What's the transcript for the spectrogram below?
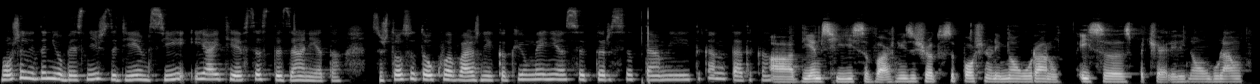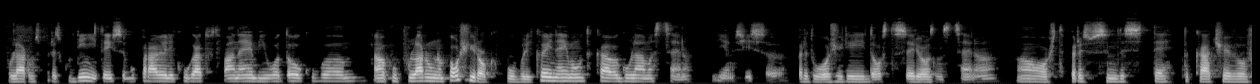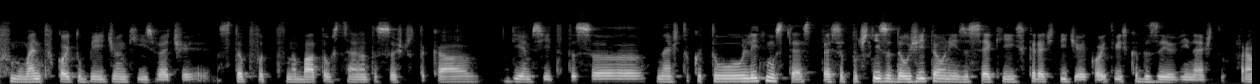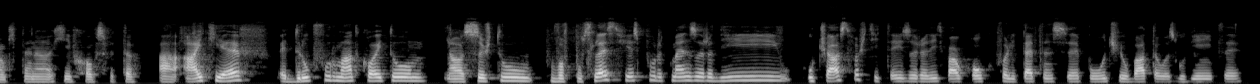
Може ли да ни обясниш за DMC и ITF състезанията? Защо са толкова важни? Какви умения се търсят там и така нататък? А DMC са важни, защото са почнали много рано и са спечелили много голяма популярност през годините и са го правили, когато това не е било толкова а, популярно на по-широка публика и не е имало такава голяма сцена. DMC са предложили доста сериозна сцена а, още през 80-те. Така че в момента, в който Beat Junkies вече стъпват на батъл сцената също така, DMC-тата са нещо като литмус тест. Те са почти задължителни за всеки Scratch DJ, който иска да заяви нещо в рамките на хип-хоп света. А ITF е друг формат, който а, също в последствие, според мен, заради участващите и заради това колко квалитетен се е получил батъл с годините,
